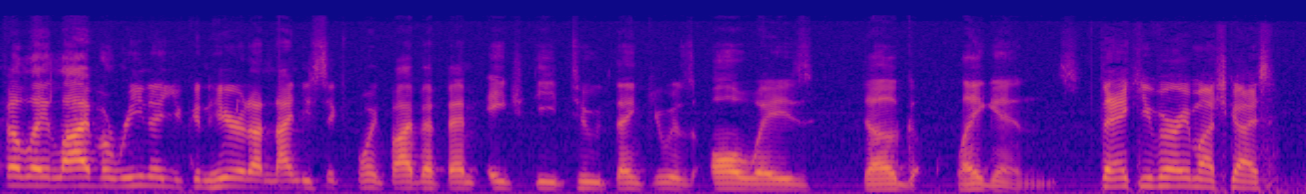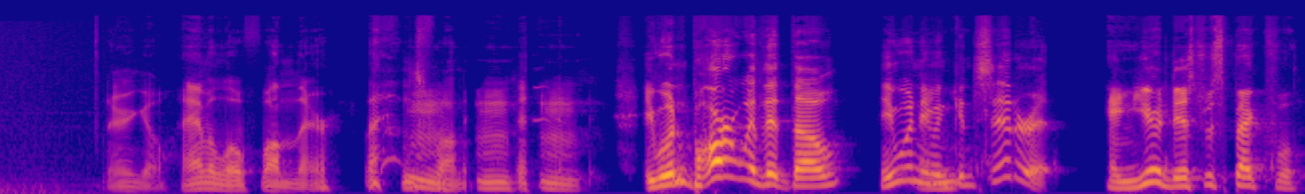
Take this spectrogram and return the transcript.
FLA Live Arena. You can hear it on 96.5 FM HD2. Thank you as always, Doug Plagens. Thank you very much, guys. There you go. Having a little fun there. That's mm, funny. Mm, mm. he wouldn't part with it though. He wouldn't and, even consider it. And you're disrespectful.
